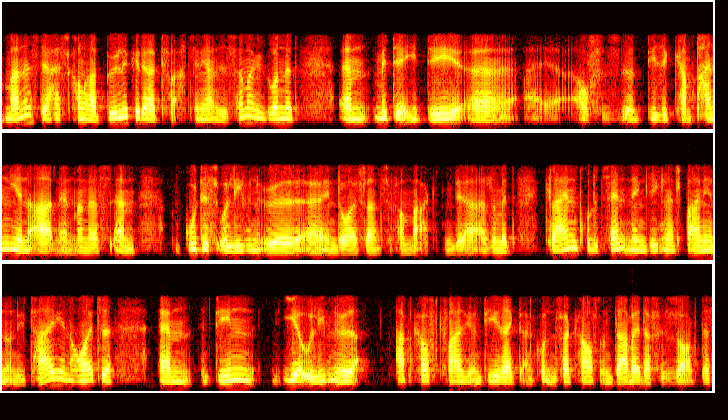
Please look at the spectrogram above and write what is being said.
Mannes, der heißt Konrad Böhlecke, der hat vor 18 Jahren diese Firma gegründet, ähm, mit der Idee, äh, auf diese Kampagnenart nennt man das, ähm, gutes Olivenöl äh, in Deutschland zu vermarkten. Der also mit kleinen Produzenten in Griechenland, Spanien und Italien heute, ähm, denen ihr Olivenöl abkauft quasi und direkt an Kunden verkauft und dabei dafür sorgt, dass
